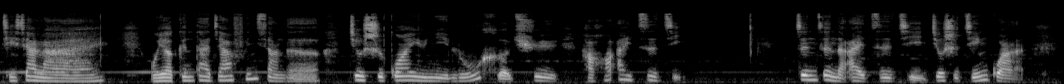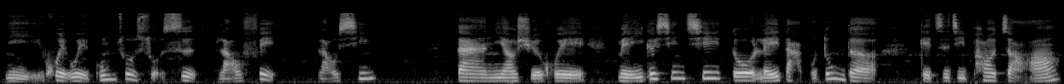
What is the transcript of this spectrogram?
接下来我要跟大家分享的，就是关于你如何去好好爱自己。真正的爱自己，就是尽管你会为工作琐事劳费劳心，但你要学会每一个星期都雷打不动的。给自己泡澡，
